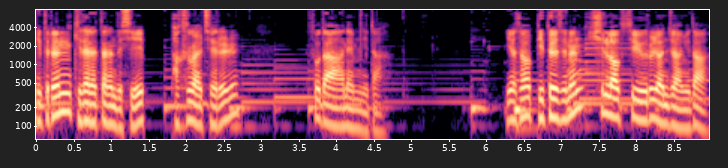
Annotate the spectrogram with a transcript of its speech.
이들은 기다렸다는 듯이 박수갈채를 쏟아냅니다. 이어서 비틀즈는 She Loves You를 연주합니다.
